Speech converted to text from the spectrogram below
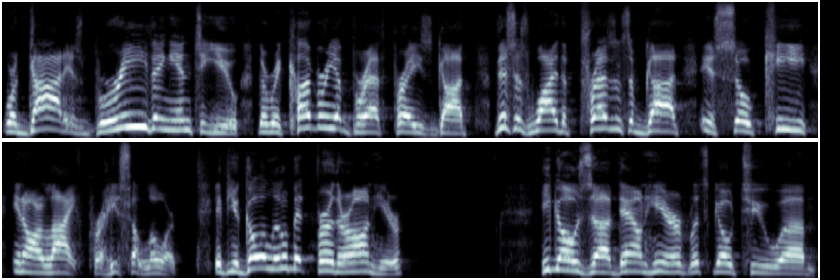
where God is breathing into you the recovery of breath. Praise God. This is why the presence of God is so key in our life. Praise the Lord. If you go a little bit further on here, he goes uh, down here. Let's go to, um,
